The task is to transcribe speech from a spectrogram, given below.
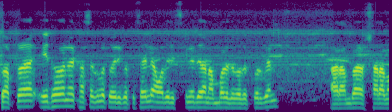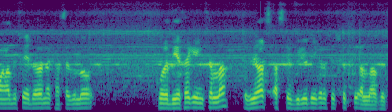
তো আপনারা এই ধরনের খাঁচাগুলো তৈরি করতে চাইলে আমাদের স্ক্রিনে দেওয়া নাম্বারে যোগাযোগ করবেন। আর আমরা সারা বাংলাদেশে এই ধরনের খাঁচাগুলো করে দিয়ে থাকি ইনশাল্লাহ। ভিউয়ার্স আজকের ভিডিওটি এখানে শেষ করছি। আল্লাহ হাফেজ।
